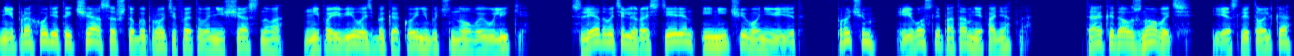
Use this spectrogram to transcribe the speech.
Не проходит и часа, чтобы против этого несчастного не появилось бы какой-нибудь новой улики. Следователь растерян и ничего не видит. Впрочем, его слепота мне понятна. Так и должно быть, если только...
